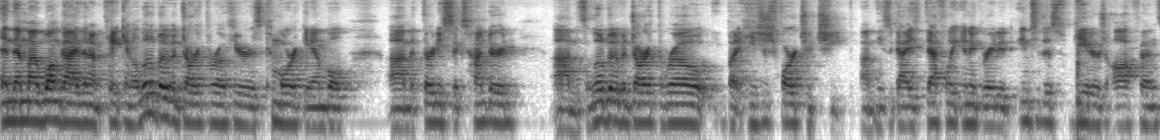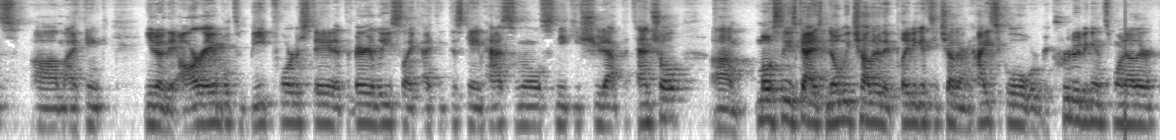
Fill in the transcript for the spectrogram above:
And then my one guy that I'm taking a little bit of a dart throw here is Kemore Gamble um, at 3,600. Um, it's a little bit of a dart throw, but he's just far too cheap. Um, he's a guy who's definitely integrated into this Gators offense. Um, I think you know they are able to beat Florida State at the very least. Like I think this game has some little sneaky shootout potential. Um, most of these guys know each other. They played against each other in high school. Were recruited against one another.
